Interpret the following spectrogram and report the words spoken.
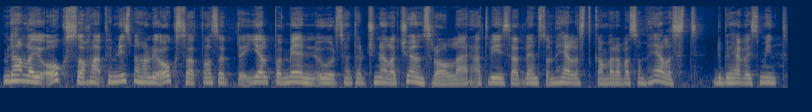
Men det handlar ju också, feminismen handlar ju också om att på något sätt hjälpa män ur traditionella könsroller. Att visa att vem som helst kan vara vad som helst. Du behöver liksom inte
